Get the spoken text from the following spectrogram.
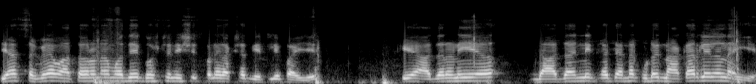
या सगळ्या वातावरणामध्ये गोष्ट निश्चितपणे लक्षात घेतली पाहिजे की आदरणीय दादांनी त्यांना कुठे नाकारलेलं नाहीये.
